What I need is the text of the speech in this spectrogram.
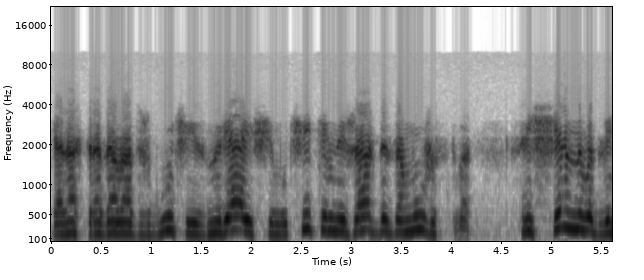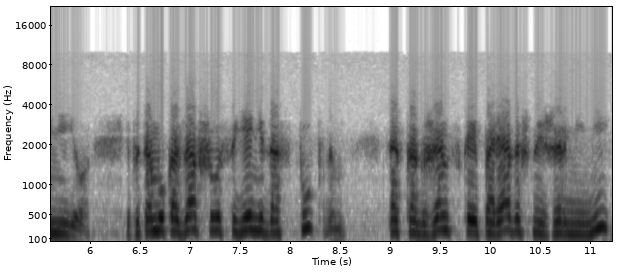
и она страдала от жгучей, изнуряющей, мучительной жажды замужества, священного для нее и потому казавшегося ей недоступным, так как женская порядочность Жермени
